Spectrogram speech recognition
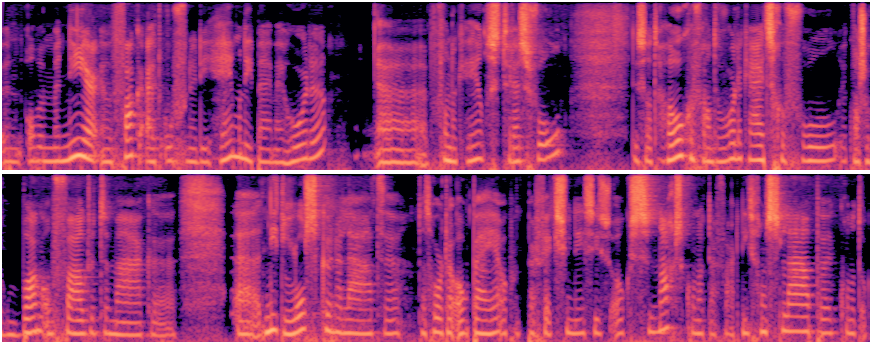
een, op een manier een vak uitoefenen die helemaal niet bij mij hoorde, uh, vond ik heel stressvol. Dus dat hoge verantwoordelijkheidsgevoel. Ik was ook bang om fouten te maken. het niet los kunnen laten. Dat hoort er ook bij. Hè? Ook perfectionistisch. Ook s'nachts kon ik daar vaak niet van slapen. Ik kon het ook,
